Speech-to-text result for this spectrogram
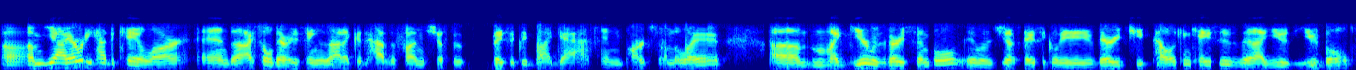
Um, yeah, I already had the KLR, and uh, I sold everything that I could have the funds just to basically buy gas and parts on the way. Um, my gear was very simple. It was just basically very cheap Pelican cases that I used U-bolts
